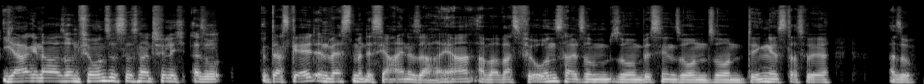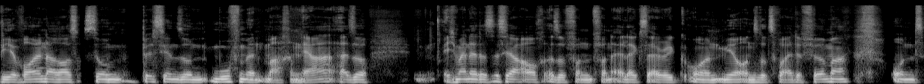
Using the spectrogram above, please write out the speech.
Ja, genau, also und für uns ist das natürlich, also das Geldinvestment ist ja eine Sache, ja, aber was für uns halt so, so ein bisschen so ein, so ein Ding ist, dass wir also wir wollen daraus so ein bisschen so ein Movement machen, ja. Also ich meine, das ist ja auch also von, von Alex, Eric und mir unsere zweite Firma. Und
